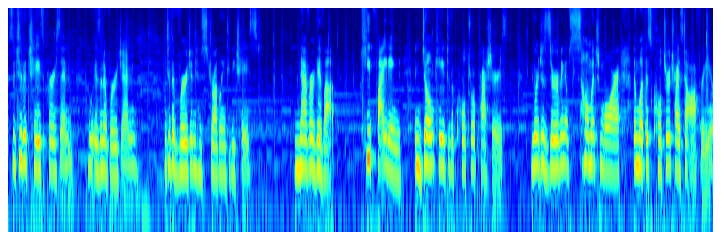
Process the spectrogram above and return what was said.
So to the chaste person who isn't a virgin and to the virgin who's struggling to be chaste. Never give up. Keep fighting and don't cave to the cultural pressures. You are deserving of so much more than what this culture tries to offer you.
